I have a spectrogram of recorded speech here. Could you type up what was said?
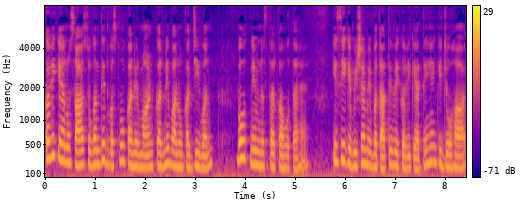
कवि के अनुसार सुगंधित वस्तुओं का निर्माण करने वालों का जीवन बहुत निम्न स्तर का होता है। इसी के विषय में बताते हुए कवि कहते हैं कि जो हाथ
